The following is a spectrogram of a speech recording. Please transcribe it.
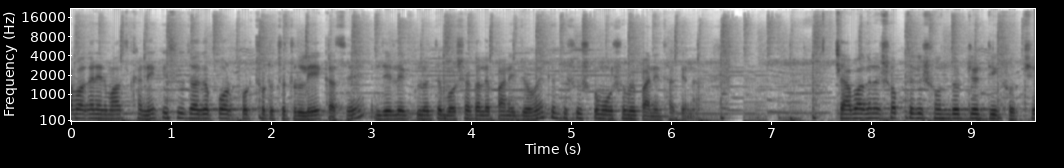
চা বাগানের মাঝখানে কিছু জায়গা পর পর ছোট ছোট লেক আছে। যে লেকগুলোতে বর্ষাকালে পানি জমে কিন্তু শুষ্ক মৌসুমে পানি থাকে না। চা বাগানের সব থেকে সৌন্দর্যের দিক হচ্ছে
